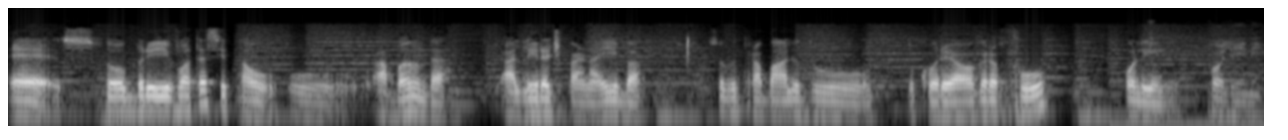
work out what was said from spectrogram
é, sobre, vou até citar o, o, a banda, a Lira de Parnaíba, sobre o trabalho do, do coreógrafo Polini. Polini.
